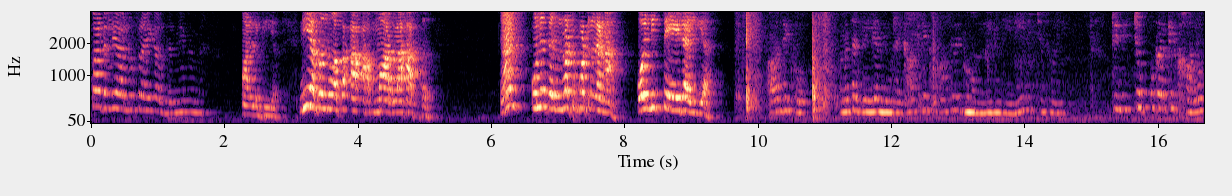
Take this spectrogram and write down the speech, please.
ਤੁਹਾਡੇ ਲਈ ਆਲੂ ਫਰਾਈ ਕਰ ਦਿੰਨੀ ਮੈਂ ਮੈਂ। ਮਾਰ ਲੱਗੀ ਆ। ਨੀ ਅਕਲ ਨੂੰ ਅਕ- ਆ- ਆ- ਮਾਰ ਲਾ ਹੱਥ। ਹੈ? ਉਹਨੇ ਤੈਨੂੰ ਲਟਪਟ ਲੈਣਾ। ਉਹ ਇੰਨੀ ਤੇਜ਼ ਆਈ ਆ। ਆ ਦੇਖੋ ਮੈਂ ਤੁਹਾਡੇ ਲਈ ਲਿਆਂਦੀ ਮਿਠਾਈ ਖਾ ਕੇ ਦੇਖੋ ਖਾ ਕੇ ਦੇਖੋ। ਮੰਮੀ ਨੂੰ ਦੇ ਦੇ ਵਿੱਚੋਂ ਥੋੜੀ ਦੀਦੀ ਚੁੱਪ ਕਰਕੇ ਖਾ ਲਓ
